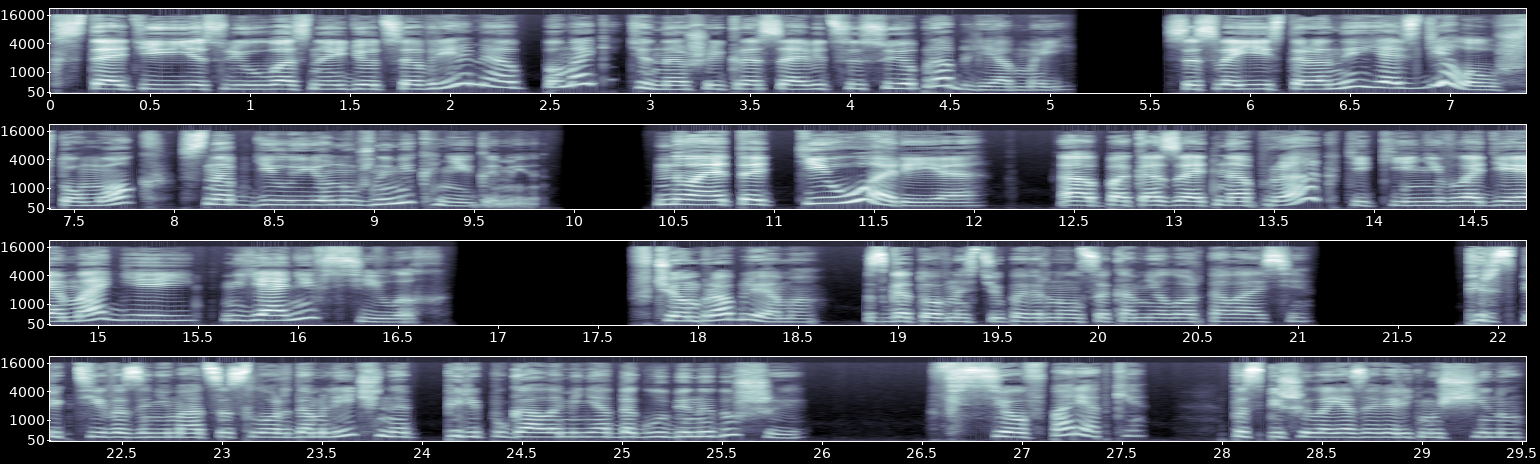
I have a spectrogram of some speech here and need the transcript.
«Кстати, если у вас найдется время, помогите нашей красавице с ее проблемой. Со своей стороны я сделал, что мог, снабдил ее нужными книгами. Но это теория, а показать на практике, не владея магией, я не в силах. «В чем проблема?» — с готовностью повернулся ко мне лорд Аласи. Перспектива заниматься с лордом лично перепугала меня до глубины души. «Все в порядке», — поспешила я заверить мужчину.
